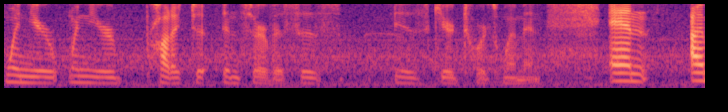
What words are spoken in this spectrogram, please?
when your when your product and service is, is geared towards women. And i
